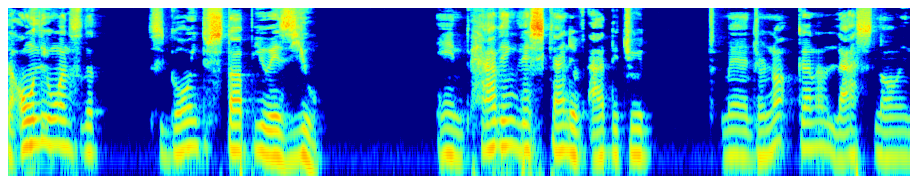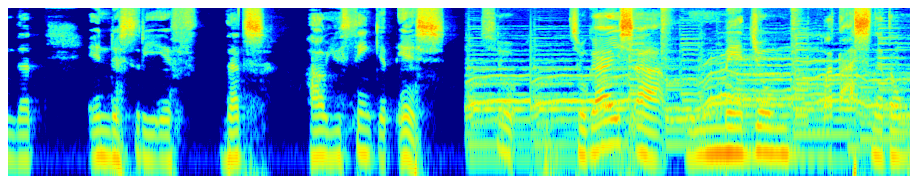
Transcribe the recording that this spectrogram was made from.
the only ones that is going to stop you is you. And having this kind of attitude, man, you're not gonna last long in that industry if that's how you think it is. So, so guys, uh, medyo mataas na tong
